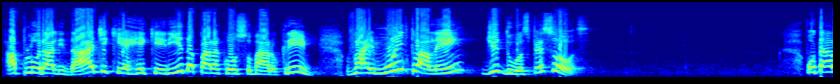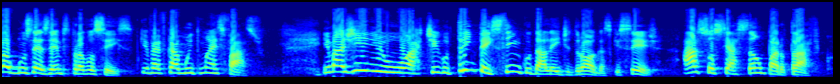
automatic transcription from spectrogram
a pluralidade que é requerida para consumar o crime vai muito além de duas pessoas. Vou dar alguns exemplos para vocês, porque vai ficar muito mais fácil. Imagine o artigo 35 da Lei de Drogas, que seja, associação para o tráfico.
